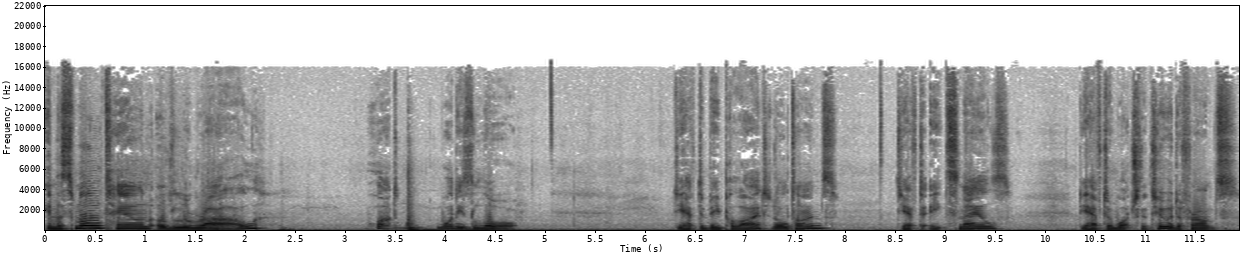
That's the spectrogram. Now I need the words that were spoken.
In the small town of Lural, what what is law? Do you have to be polite at all times? Do you have to eat snails? Do you have to watch the Tour de France?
